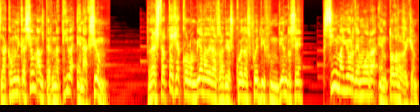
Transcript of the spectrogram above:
la comunicación alternativa en acción. La estrategia colombiana de las radioescuelas fue difundiéndose sin mayor demora en toda la región.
